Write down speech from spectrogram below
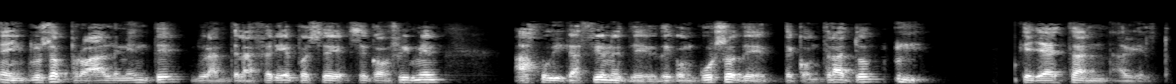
E incluso probablemente durante la feria pues se, confirmen adjudicaciones de, concursos de, de contratos que ya están abiertos.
